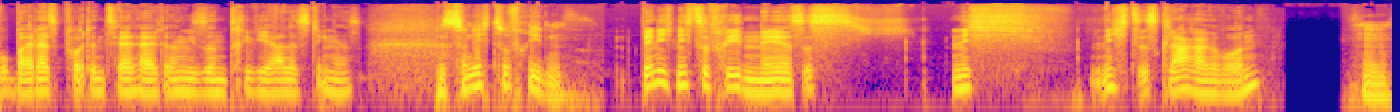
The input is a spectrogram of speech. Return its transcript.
Wobei das potenziell halt irgendwie so ein triviales Ding ist. Bist du nicht zufrieden? Bin ich nicht zufrieden, nee, es ist nicht, nichts ist klarer geworden. Hm.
